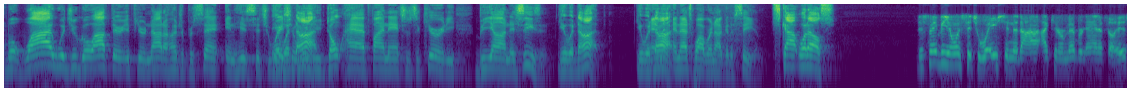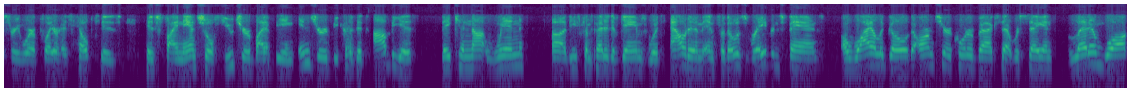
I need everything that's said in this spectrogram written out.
But why would you go out there if you're not 100% in his situation not. where you don't have financial security beyond this season? You would not. You would And, not. and that's why we're not going to see him. Scott, what else? this may be the only situation that I, I can remember in NFL history where a player has helped his his financial future by being injured because it's obvious they cannot win uh, these competitive games without him. And for those Ravens fans, a while ago, the armchair quarterbacks that were saying, "Let him walk,"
